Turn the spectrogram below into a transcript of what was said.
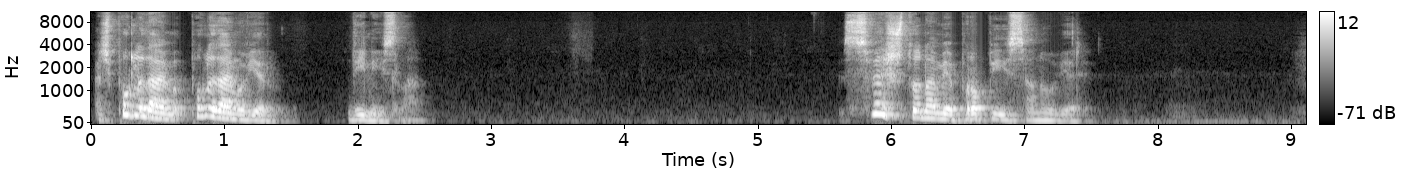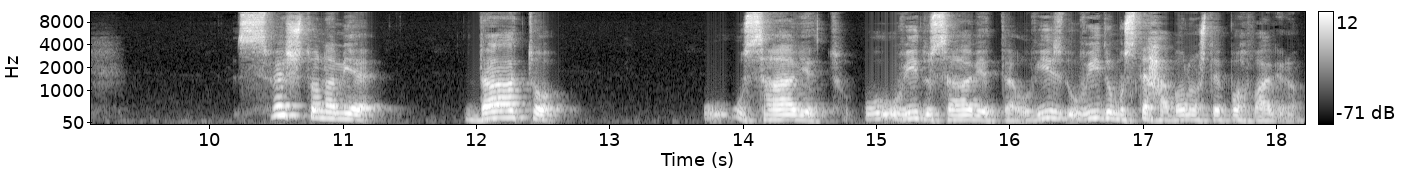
Znači, pogledajmo, pogledajmo vjeru, din islam. Sve što nam je propisano u vjeri, sve što nam je dato u, u savjetu, u, u vidu savjeta, u vidu, u vidu mustehab, ono što je pohvaljeno,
